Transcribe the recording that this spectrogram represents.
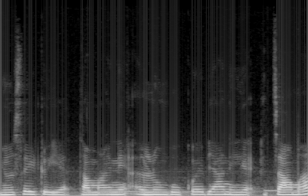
မျိုးစိတ်တွေရဲ့သမိုင်းနဲ့အလွန်ကိုကွဲပြားနေတဲ့အကြောင်းပါ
